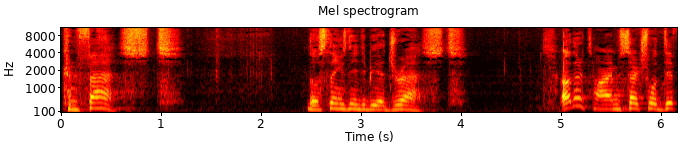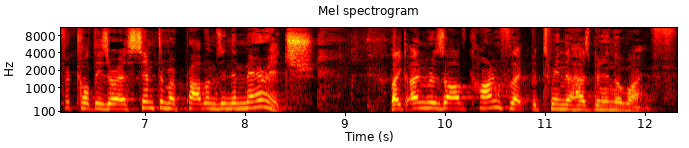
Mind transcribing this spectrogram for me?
confessed. Those things need to be addressed. Other times, sexual difficulties are a symptom of problems in the marriage, like unresolved conflict between the husband and the wife,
